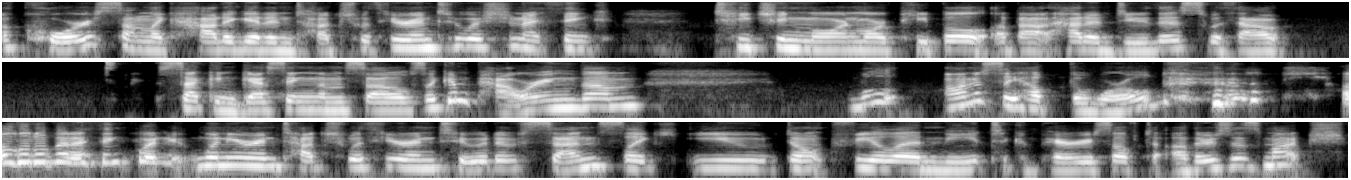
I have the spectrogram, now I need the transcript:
a course on like how to get in touch with your intuition. I think teaching more and more people about how to do this without second guessing themselves like empowering them will honestly help the world a little bit. I think when when you're in touch with your intuitive sense like you don't feel a need to compare yourself to others as much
